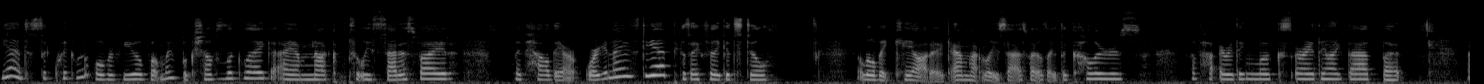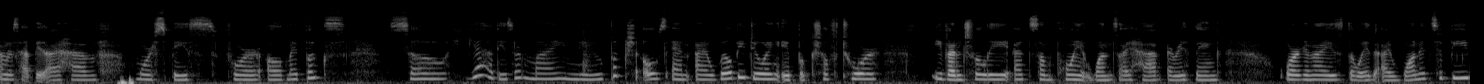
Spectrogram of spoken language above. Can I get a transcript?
yeah just a quick little overview of what my bookshelves look like I am not completely satisfied with how they are organized yet because I feel like it's still a little bit chaotic I'm not really satisfied with like the colors of how everything looks or anything like that but I'm just happy that I have more space for all of my books. So yeah, these are my new bookshelves and I will be doing a bookshelf tour eventually at some point once I have everything organized the way that I want it to be.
